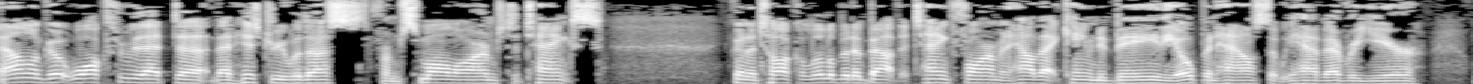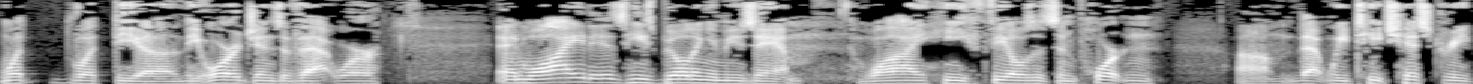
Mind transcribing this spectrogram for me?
Allan will go walk through that, uh, that history with us from small arms to tanks. Going to talk a little bit about the tank farm and how that came to be, the open house that we have every year, what what the uh, the origins of that were, and why it is he's building a museum. Why he feels it's important um, that we teach history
